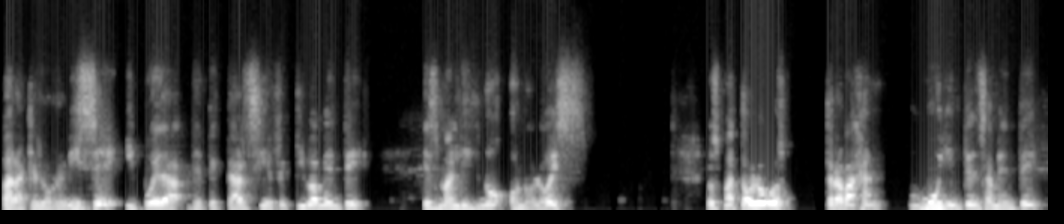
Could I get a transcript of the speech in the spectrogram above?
para que lo revise y pueda detectar si efectivamente es maligno o no lo es. Los patólogos trabajan muy intensamente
